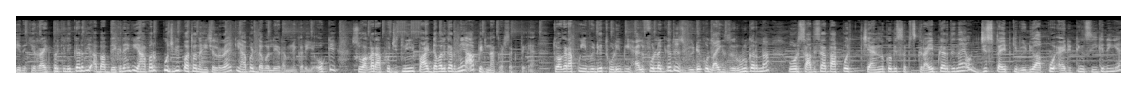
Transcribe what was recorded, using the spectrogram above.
ये देखिए राइट पर क्लिक कर दिया अब आप देख रहे हैं कि यहाँ पर कुछ भी पता नहीं चल रहा है कि यहाँ पर डबल लेयर हमने करी है। ओके सो अगर आपको जितनी पार्ट डबल करने हैं, आप इतना कर सकते हैं। तो अगर आपको ये वीडियो थोड़ी भी हेल्पफुल लगे तो इस वीडियो को लाइक ज़रूर करना और साथ ही साथ आपको चैनल को भी सब्सक्राइब कर देना है और जिस टाइप की वीडियो आपको एडिटिंग सीखनी है,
